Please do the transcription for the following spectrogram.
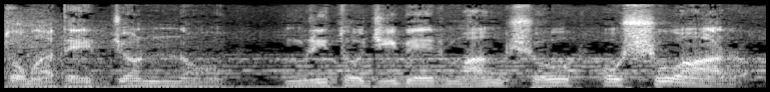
তোমাদের জন্য মৃত জীবের মাংস ও সোয়ার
